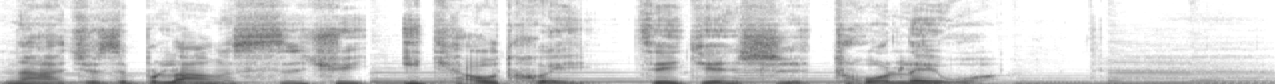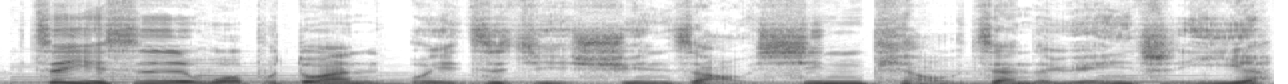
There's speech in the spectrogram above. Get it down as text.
那就是不让失去一条腿这件事拖累我。这也是我不断为自己寻找新挑战的原因之一啊。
